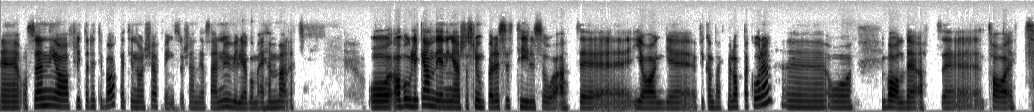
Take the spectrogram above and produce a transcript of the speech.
Eh, och sen när jag flyttade tillbaka till Norrköping så kände jag så här, nu vill jag gå med i hemvärnet. Och av olika anledningar så slumpade det sig till så att eh, jag eh, fick kontakt med Lottakåren eh, och valde att eh, ta ett,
